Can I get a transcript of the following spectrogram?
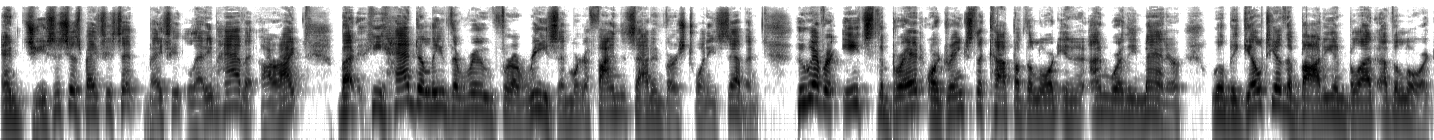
And Jesus just basically said, basically, let him have it. All right. But he had to leave the room for a reason. We're going to find this out in verse 27. Whoever eats the bread or drinks the cup of the Lord in an unworthy manner will be guilty of the body and blood of the Lord.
